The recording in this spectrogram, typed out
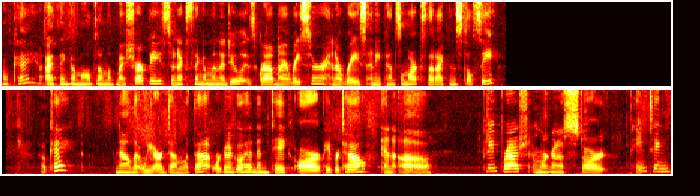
Okay, I think I'm all done with my Sharpie. So next thing I'm going to do is grab my eraser and erase any pencil marks that I can still see. Okay, now that we are done with that, we're going to go ahead and take our paper towel and a paintbrush and we're going to start painting.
